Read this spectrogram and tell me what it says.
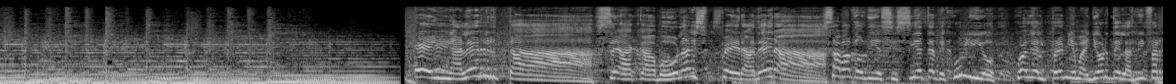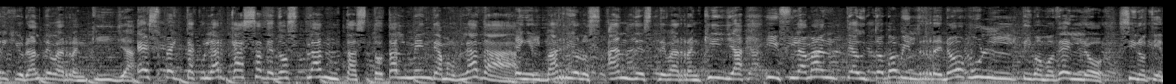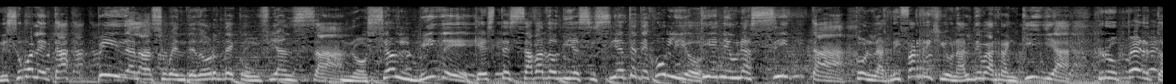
Se acabó la esperadera. Sábado 17 de julio juega el premio mayor de la rifa regional de Barranquilla. Espectacular casa de dos plantas totalmente amoblada en el barrio Los Andes de Barranquilla y flamante automóvil Renault último modelo. Si no tiene su boleta, pídala a su vendedor de confianza. No se olvide que este sábado 17 de julio tiene una cita con la rifa regional de Barranquilla. Ruperto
